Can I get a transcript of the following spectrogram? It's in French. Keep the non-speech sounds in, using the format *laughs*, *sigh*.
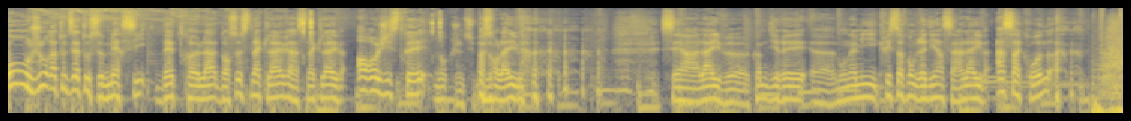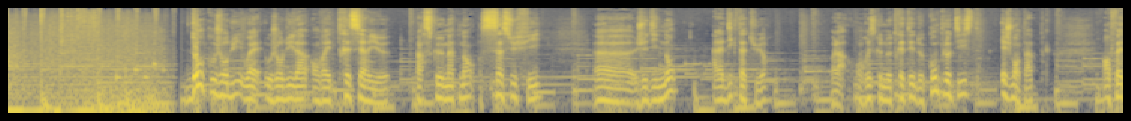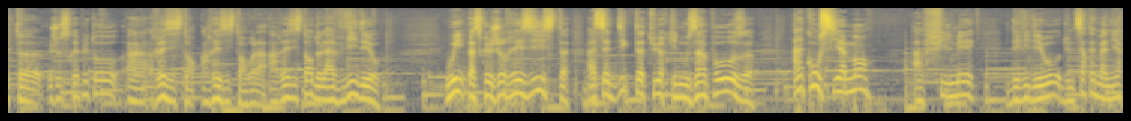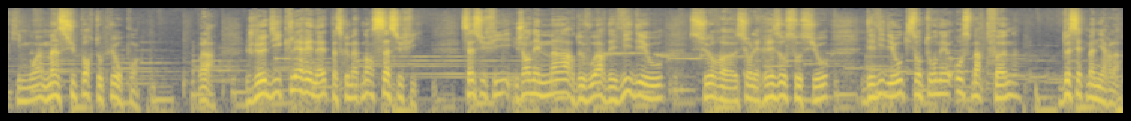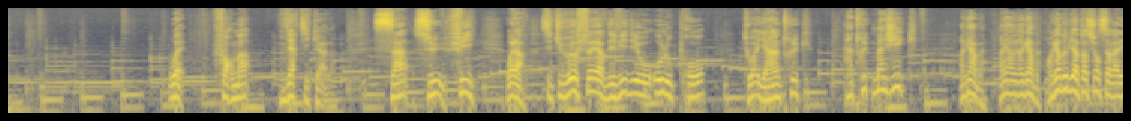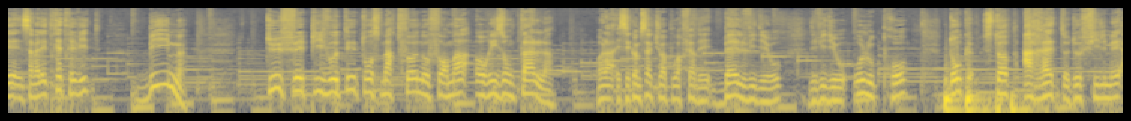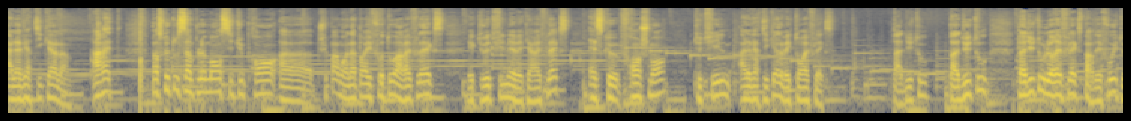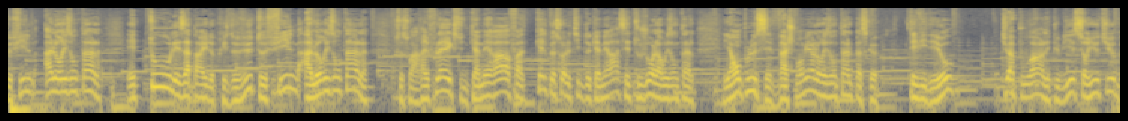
Bonjour à toutes et à tous, merci d'être là dans ce Snack Live, un Snack Live enregistré, donc je ne suis pas en live. *laughs* c'est un live, euh, comme dirait euh, mon ami Christophe Mongrédien, c'est un live asynchrone. *laughs* donc aujourd'hui, ouais, aujourd'hui là, on va être très sérieux, parce que maintenant, ça suffit. Euh, je dis non à la dictature. Voilà, on risque de me traiter de complotiste, et je m'en tape. En fait, euh, je serais plutôt un résistant, un résistant, voilà, un résistant de la vidéo. Oui, parce que je résiste à cette dictature qui nous impose inconsciemment à filmer des vidéos d'une certaine manière qui, moi, m'insupporte au plus haut point. Voilà, je le dis clair et net parce que maintenant, ça suffit. Ça suffit, j'en ai marre de voir des vidéos sur, euh, sur les réseaux sociaux, des vidéos qui sont tournées au smartphone, de cette manière-là. Ouais, format vertical. Ça suffit. Voilà, si tu veux faire des vidéos au look pro, tu vois, il y a un truc, un truc magique. Regarde, regarde, regarde, regarde bien, attention, ça va aller, ça va aller très très vite. Bim Tu fais pivoter ton smartphone au format horizontal. Voilà, et c'est comme ça que tu vas pouvoir faire des belles vidéos, des vidéos au look pro. Donc stop, arrête de filmer à la verticale. Arrête. Parce que tout simplement, si tu prends, euh, je sais pas moi, un appareil photo, un réflexe, et que tu veux te filmer avec un réflexe, est-ce que franchement, tu te filmes à la verticale avec ton réflexe? Pas du tout. Pas du tout. Pas du tout. Le réflexe, par défaut, il te filme à l'horizontale. Et tous les appareils de prise de vue te filment à l'horizontale. Que ce soit un réflexe, une caméra, enfin, quel que soit le type de caméra, c'est toujours à l'horizontale. Et en plus, c'est vachement bien l'horizontale parce que tes vidéos, tu vas pouvoir les publier sur YouTube.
